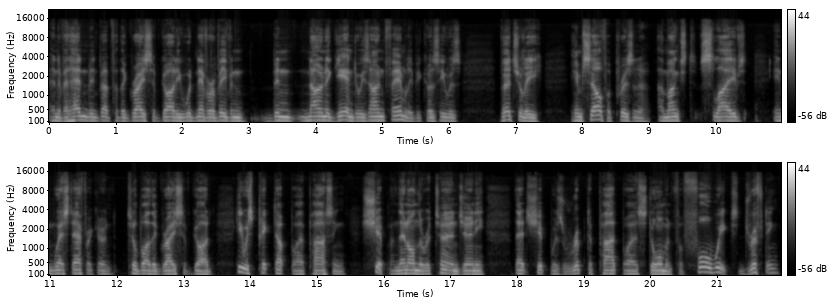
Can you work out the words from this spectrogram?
and if it hadn't been but for the grace of God, he would never have even been known again to his own family because he was virtually himself a prisoner amongst slaves in West Africa until by the grace of God he was picked up by a passing ship. And then on the return journey, that ship was ripped apart by a storm and for four weeks drifting,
